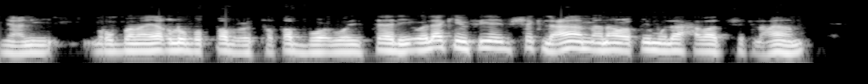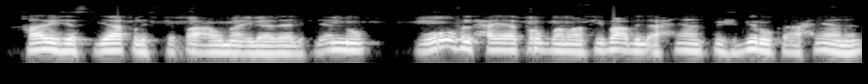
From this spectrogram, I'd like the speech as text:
يعني ربما يغلب الطبع التطبع وبالتالي ولكن في بشكل عام أنا أعطي ملاحظات بشكل عام. خارج سياق الاستطاعة وما إلى ذلك لأنه ظروف الحياة ربما في بعض الأحيان تجبرك أحيانا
